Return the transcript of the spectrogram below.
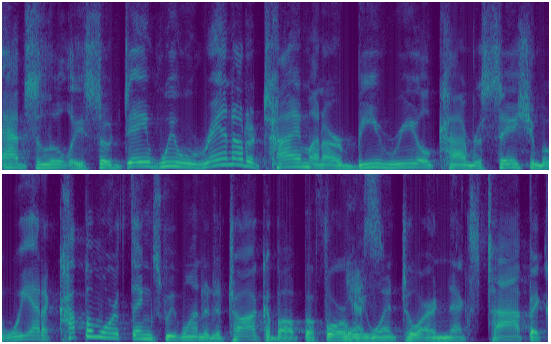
Absolutely. So, Dave, we ran out of time on our Be Real conversation, but we had a couple more things we wanted to talk about before yes. we went to our next topic.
